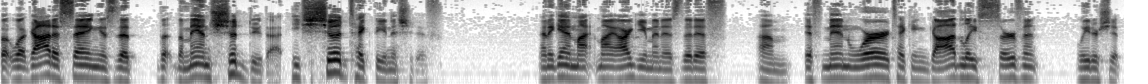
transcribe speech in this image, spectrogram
but what God is saying is that the, the man should do that, he should take the initiative. And again, my, my argument is that if, um, if men were taking godly servant leadership,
